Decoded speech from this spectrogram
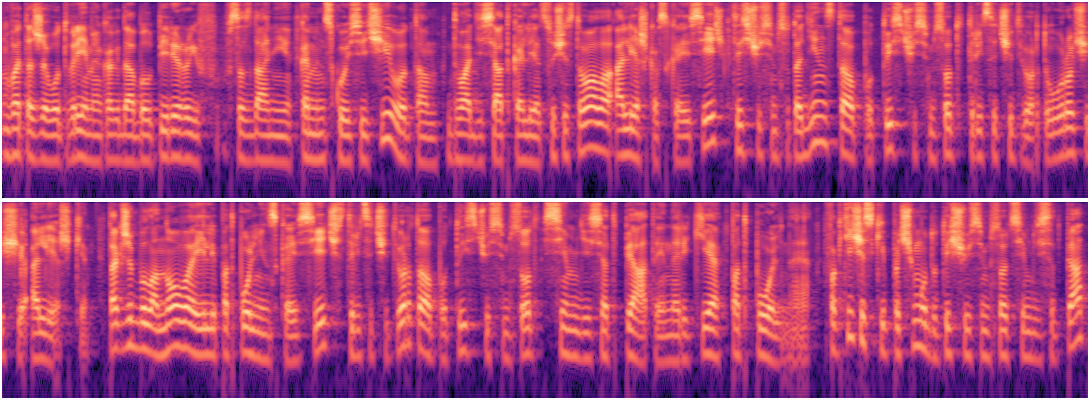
в это же вот время, когда был перерыв в создании Каменской сечи, вот там два десятка лет, существовала Олешковская сечь с 1711 по 1734. Урочище урочище Олежки. Также была новая или подпольнинская сечь с 34 по 1775 на реке Подпольная. Фактически, почему до 1775?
